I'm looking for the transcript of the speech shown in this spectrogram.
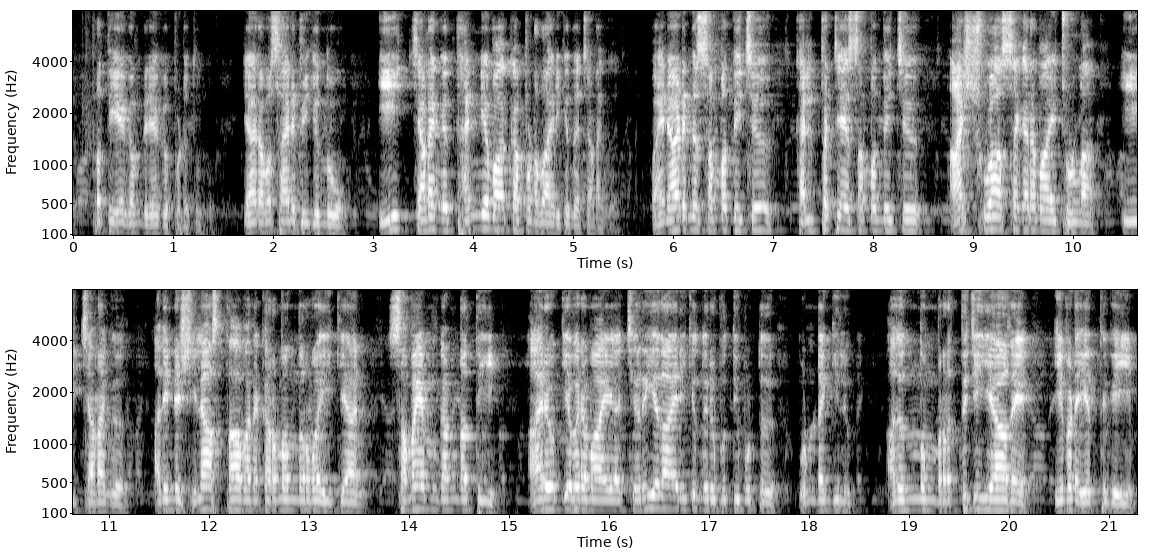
പ്രത്യേകം രേഖപ്പെടുത്തുന്നു. ഞാൻ അവസാനിപ്പിക്കുന്നു. ഈ ചടങ്ങ് ധന്യമാക്കപ്പെട്ടതായിരിക്കുന്ന ചടങ്ങ്. വയനാടിനെ സംബന്ധിച്ച് കൽപ്പറ്റയെ സംബന്ധിച്ച് ആശ്വാസകരമായിട്ടുള്ള ഈ ചടങ്ങ് അതിന്റെ ശിലാസ്ഥാപന കർമ്മം നിർവഹിക്കാൻ സമയം കണ്ടെത്തി ആരോഗ്യപരമായ ചെറിയതായിരിക്കുന്ന ഒരു ബുദ്ധിമുട്ട് ഉണ്ടെങ്കിലും അതൊന്നും റദ്ദ് ചെയ്യാതെ ഇവിടെ എത്തുകയും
